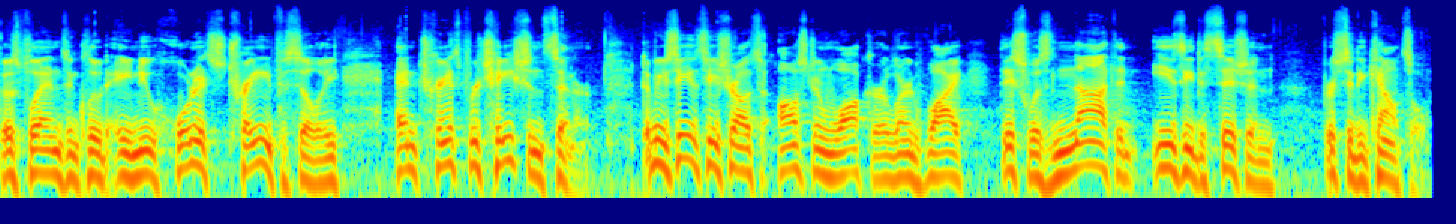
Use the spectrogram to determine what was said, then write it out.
Those plans include a new Hornets training facility and transportation center. WCNC Charlotte's Austin Walker learned why this was not an easy decision for City Council.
